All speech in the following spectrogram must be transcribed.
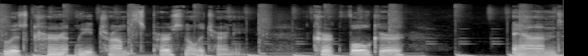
who is currently Trump's personal attorney, Kirk Volker, and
